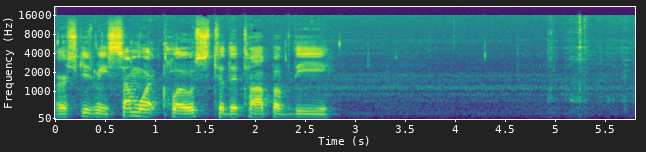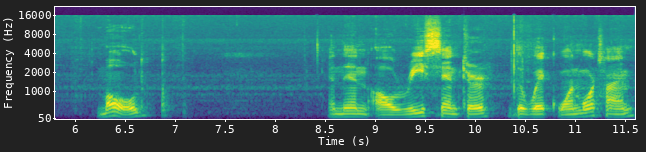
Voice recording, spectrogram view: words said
or excuse me somewhat close to the top of the mold. And then I'll recenter the wick one more time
